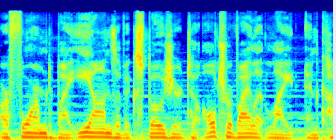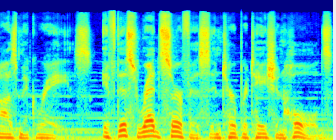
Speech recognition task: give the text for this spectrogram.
are formed by eons of exposure to ultraviolet light and cosmic rays. If this red surface interpretation holds,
